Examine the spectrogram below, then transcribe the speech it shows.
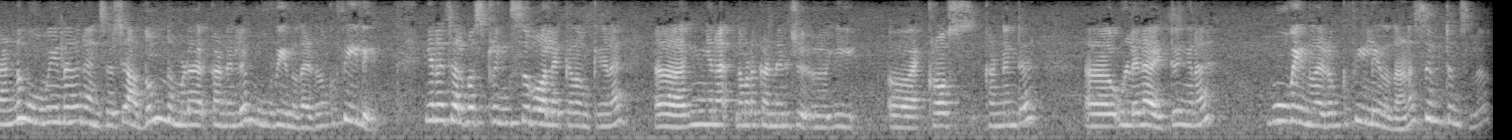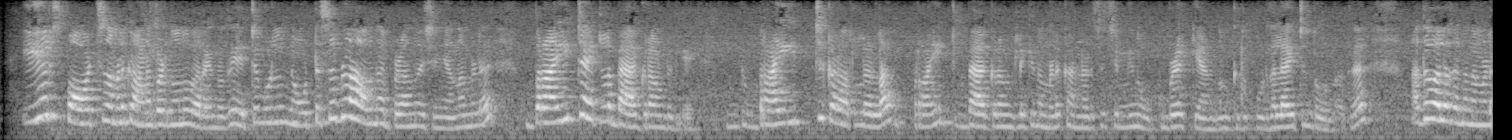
കണ്ണ് മൂവ് ചെയ്യുന്നതിനനുസരിച്ച് അതും നമ്മുടെ കണ്ണിൽ മൂവ് ചെയ്യുന്നതായിട്ട് നമുക്ക് ഫീൽ ചെയ്യും. ഇങ്ങനെ ചിലപ്പോൾ സ്ട്രിങ്സ് പോലെയൊക്കെ നമുക്കിങ്ങനെ ഇങ്ങനെ നമ്മുടെ കണ്ണിന് ഈ അക്രോസ് കണ്ണിന്റെ ഉള്ളിലായിട്ട് ഇങ്ങനെ മൂവ് ചെയ്യുന്നതായിട്ട് നമുക്ക് ഫീൽ ചെയ്യുന്നതാണ് സിംറ്റംസിൽ ഈ ഒരു സ്പോട്ട്സ് നമ്മൾ കാണപ്പെടുന്നു എന്ന് പറയുന്നത് ഏറ്റവും കൂടുതൽ നോട്ടിസബിൾ ആവുന്ന എപ്പോഴാന്ന് വെച്ച് കഴിഞ്ഞാൽ നമ്മൾ ബ്രൈറ്റ് ആയിട്ടുള്ള ബാക്ക്ഗ്രൗണ്ട് ഇല്ലേ ബ്രൈറ്റ് കളറിലുള്ള ബ്രൈറ്റ് ബാക്ക്ഗ്രൗണ്ടിലേക്ക് നമ്മൾ കണ്ണടച്ച് ചിമ്മി നോക്കുമ്പോഴൊക്കെയാണ് നമുക്കിത് കൂടുതലായിട്ടും തോന്നുന്നത്. അതുപോലെ തന്നെ നമ്മൾ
